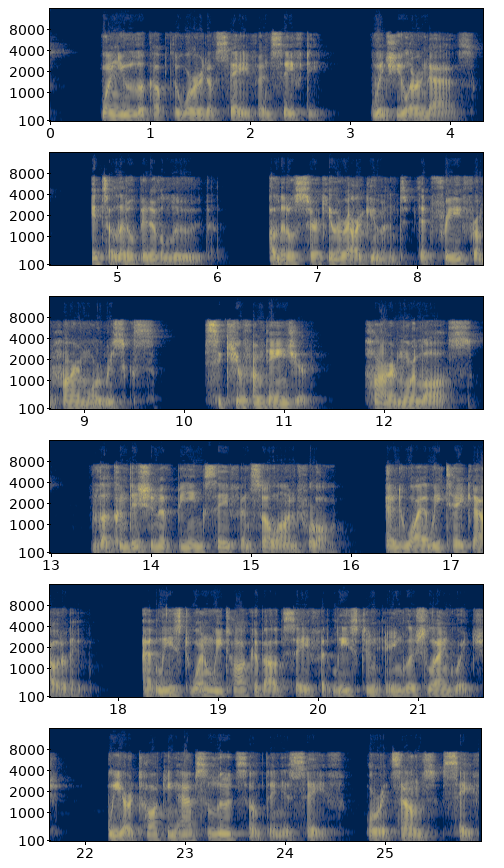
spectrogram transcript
When you look up the word of safe and safety, which you learned as, it's a little bit of a loop, a little circular argument that free from harm or risks, secure from danger, harm or loss, the condition of being safe and so on for all, and why we take out of it. At least when we talk about safe, at least in English language, we are talking absolute something is safe, or it sounds safe.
